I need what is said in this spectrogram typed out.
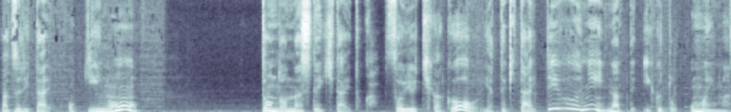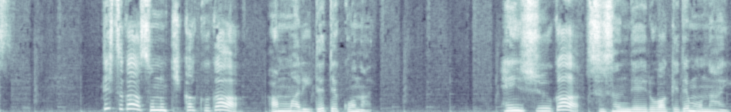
バズりたい大きいのをどんどんなしていきたいとかそういう企画をやっていきたいっていう風になっていくと思います。ですがその企画があんまり出てこない。編集が進んでいるわけでもない。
